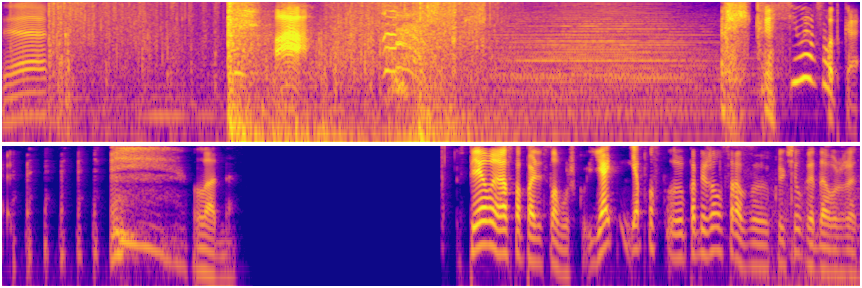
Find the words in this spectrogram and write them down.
Так. А! Красивая фотка. Ладно. В первый раз попали в ловушку. Я, я просто побежал сразу, включил, когда уже...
